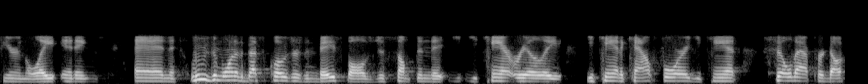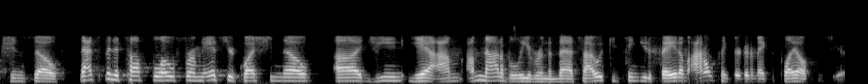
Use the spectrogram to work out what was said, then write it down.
here in the late innings and losing one of the best closers in baseball is just something that you can't really you can't account for. It. You can't fill that production. So that's been a tough blow for him. To answer your question though, uh, Gene, yeah, I'm I'm not a believer in the Mets. I would continue to fade them. I don't think they're going to make the playoffs this year.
